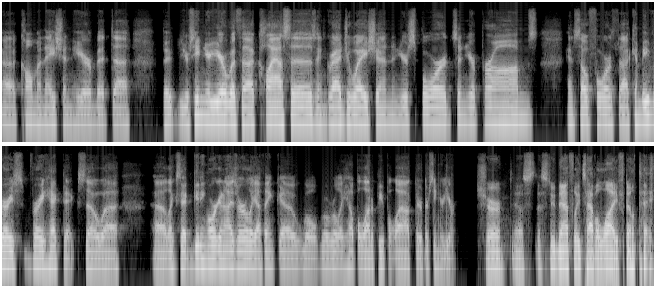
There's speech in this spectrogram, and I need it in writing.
a culmination here. But, uh, but your senior year with uh, classes and graduation and your sports and your proms and so forth uh, can be very very hectic. So, uh, like I said, getting organized early, I think, will will really help a lot of people out their, their senior year. Sure. Yes, the student athletes have a life, don't they?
